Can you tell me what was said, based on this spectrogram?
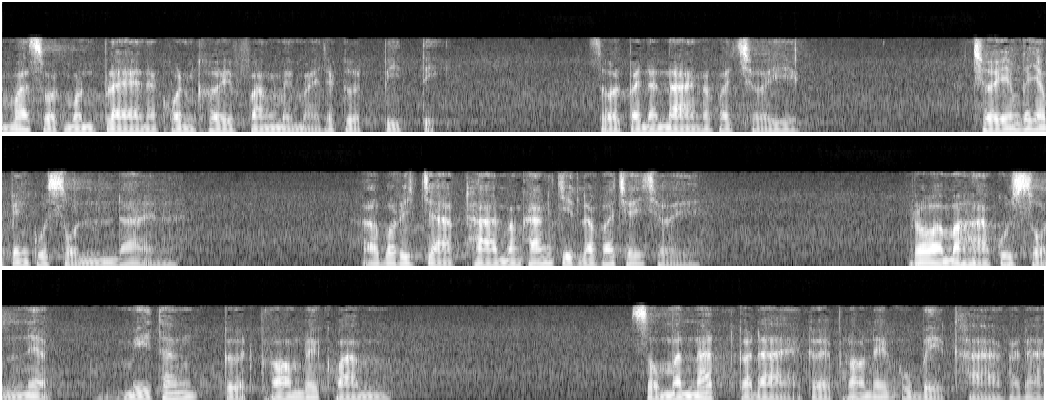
ำวัดสวดมนต์แปลนะคนเคยฟังใหม่ ๆ จะเกิดปิติ สวดไปนานๆก็ก็เฉยอีก เฉยมันก็ยังเป็นกุศลได้นะเอาบริจาคทานบางครั้งจิตเราก็เฉยๆเพราะว่ามหากุศลเนี่ยมีทั้งเกิดพร้อมด้วยความ สมนัตก็ได้ เกิดพร้อมด้วยอุเบกขาก็ได้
